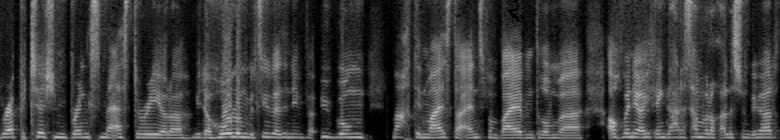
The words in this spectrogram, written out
Repetition brings Mastery oder Wiederholung beziehungsweise in dem Fall Übung macht den Meister eins von beiden. Drum, äh, auch wenn ihr euch denkt, ah, das haben wir doch alles schon gehört.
